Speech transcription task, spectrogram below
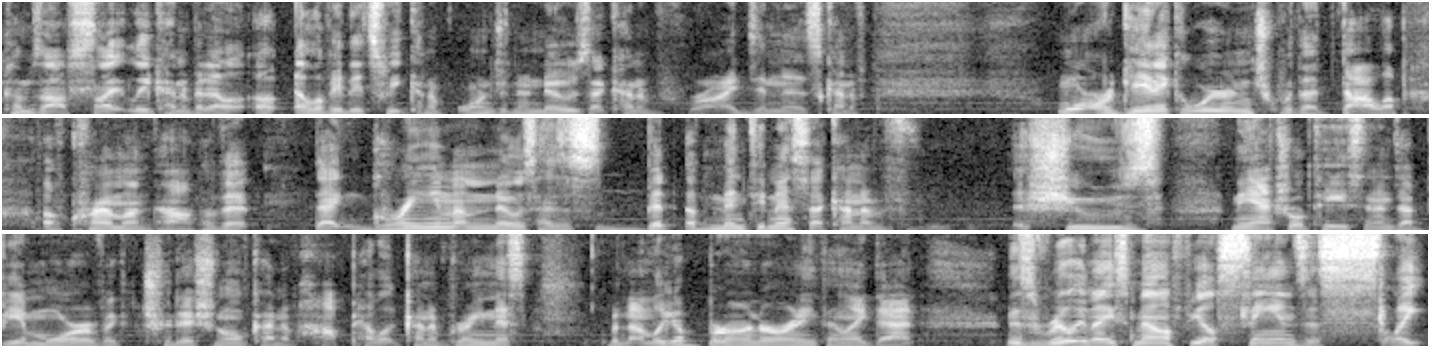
Comes off slightly kind of an ele elevated sweet kind of orange in the nose that kind of rides in this kind of more organic orange with a dollop of creme on top of it. That green on the nose has this bit of mintiness that kind of eschews the actual taste and ends up being more of a traditional kind of hop pellet kind of greenness, but not like a burn or anything like that. This really nice mouthfeel sands this slight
